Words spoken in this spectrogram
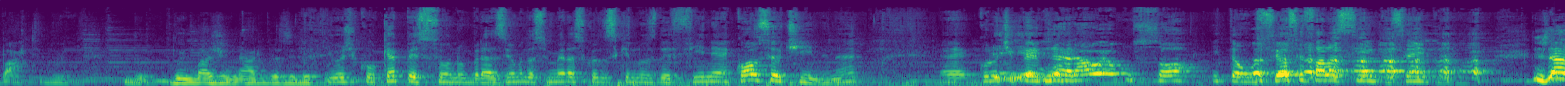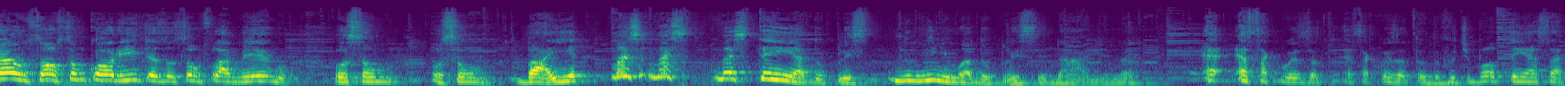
parte do, do- do imaginário brasileiro. E hoje qualquer pessoa no Brasil, uma das primeiras coisas que nos define é qual o seu time, né? É, quando eu te E, em pergunto... geral é um só. Então, o seu você fala cinco sempre. Em geral, só são Corinthians, ou são Flamengo, ou são, ou são Bahia, mas, mas, mas tem a duplicidade, no mínimo a duplicidade, né? É- Essa coisa, essa coisa toda, o futebol tem essa,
